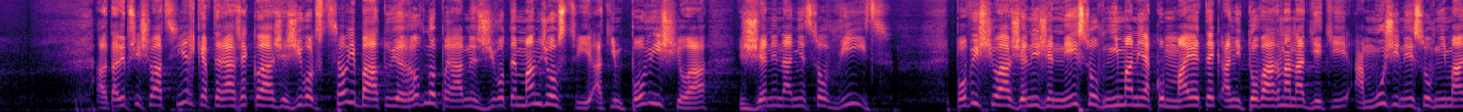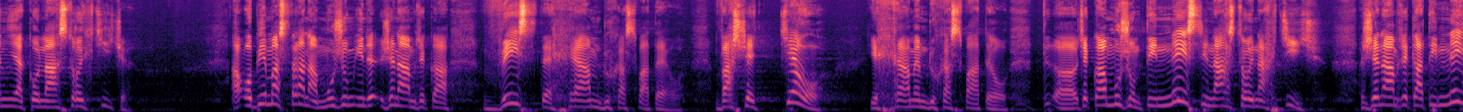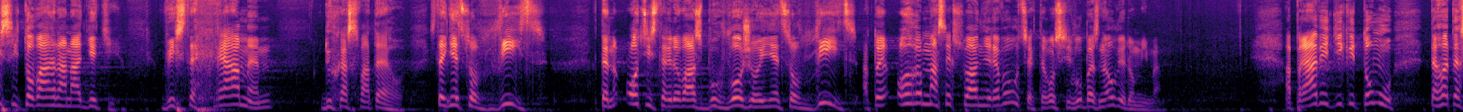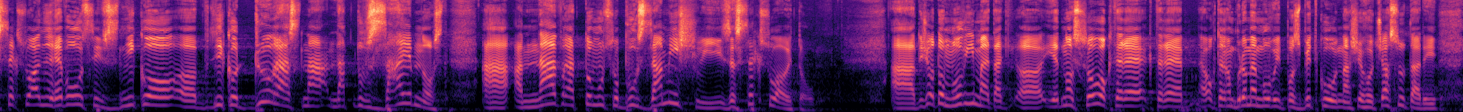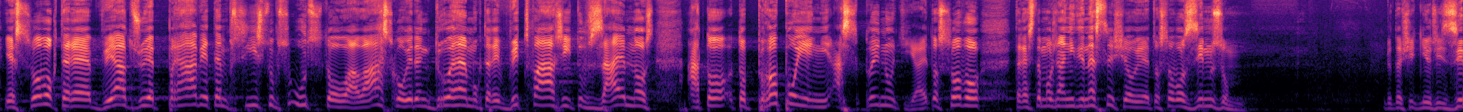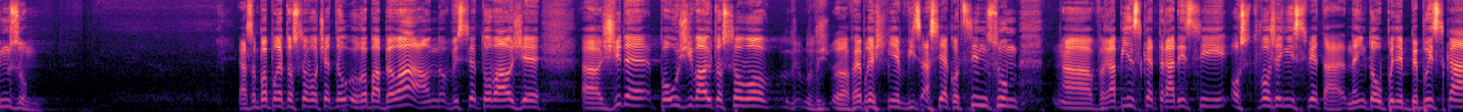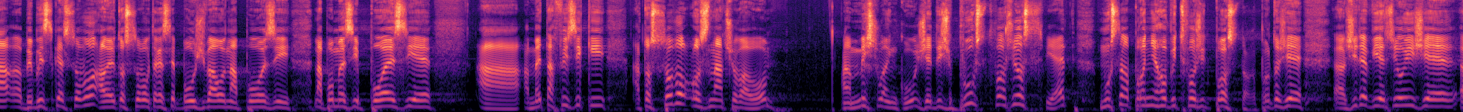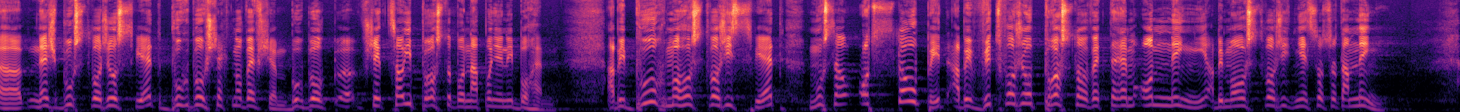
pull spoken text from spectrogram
Ale tady přišla církev, která řekla, že život v celibátu je rovnoprávný s životem manželství a tím povýšila ženy na něco víc povyšila ženy, že nejsou vnímány jako majetek ani továrna na děti a muži nejsou vnímáni jako nástroj chtíče. A oběma stranám, mužům i ženám řekla, vy jste chrám Ducha Svatého. Vaše tělo je chrámem Ducha Svatého. Eh, řekla mužům, ty nejsi nástroj na chtíč. Ženám řekla, ty nejsi továrna na děti. Vy jste chrámem Ducha Svatého. Jste něco víc ten očist, který do vás Bůh vložil, je něco víc. A to je ohromná sexuální revoluce, kterou si vůbec neuvědomíme. A právě díky tomu, téhle sexuální revoluci vznikl, eh, vznikl důraz na, na tu vzájemnost a, a návrat tomu, co Bůh zamýšlí se sexualitou. A když o tom mluvíme, tak uh, jedno slovo, které, které, o kterém budeme mluvit po zbytku našeho času tady, je slovo, které vyjadřuje právě ten přístup s úctou a láskou jeden k druhému, který vytváří tu vzájemnost a to, to propojení a splynutí. A je to slovo, které jste možná nikdy neslyšeli, je to slovo zimzum. Budete všichni říct zimzum. Já jsem poprvé to slovo četl u Roba Bela a on vysvětloval, že židé používají to slovo v hebrejštině víc asi jako cincum v rabínské tradici o stvoření světa. Není to úplně biblická, biblické slovo, ale je to slovo, které se používalo na, poezii, na pomezi poezie a, a metafyziky a to slovo označovalo, myšlenku, že když Bůh stvořil svět, musel pro něho vytvořit prostor. Protože eh, Židé věřili, že eh, než Bůh stvořil svět, Bůh byl všechno ve všem. Bůh byl, eh, vše, celý prostor byl naplněný Bohem. Aby Bůh mohl stvořit svět, musel odstoupit, aby vytvořil prostor, ve kterém on není, aby mohl stvořit něco, co tam není.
